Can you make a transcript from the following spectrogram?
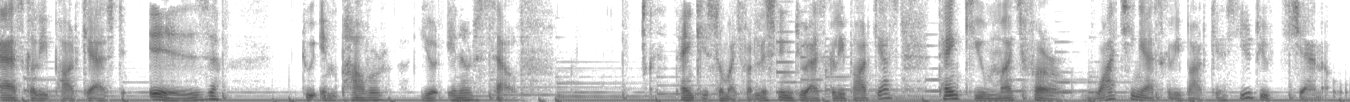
Ask Ali podcast is to empower your inner self. Thank you so much for listening to Ask Ali Podcast. Thank you much for watching Ask Ali Podcast YouTube channel.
